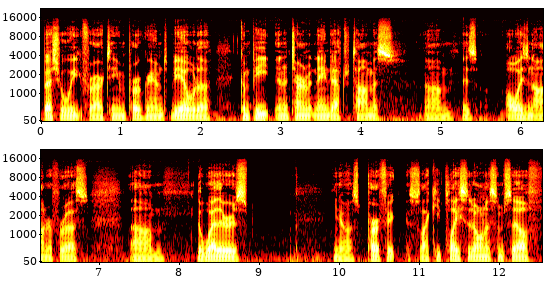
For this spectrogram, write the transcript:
Special week for our team program to be able to compete in a tournament named after Thomas um, is always an honor for us. Um, the weather is, you know, it's perfect. It's like he placed it on us himself.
